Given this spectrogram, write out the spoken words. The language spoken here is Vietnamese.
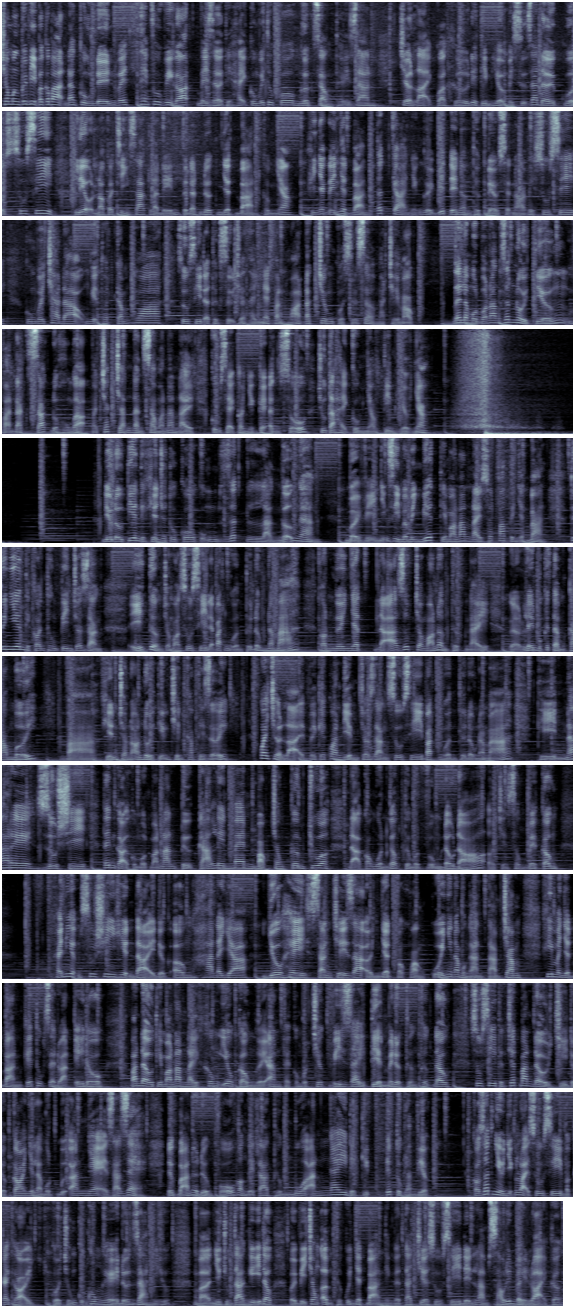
Chào mừng quý vị và các bạn đang cùng đến với Thankful We Got. Bây giờ thì hãy cùng với thu cô ngược dòng thời gian trở lại quá khứ để tìm hiểu về sự ra đời của sushi. Liệu nó có chính xác là đến từ đất nước Nhật Bản không nhá? Khi nhắc đến Nhật Bản thì tất cả những người biết đến ẩm thực đều sẽ nói về sushi. Cùng với trà đạo, nghệ thuật cắm hoa, sushi đã thực sự trở thành nét văn hóa đặc trưng của xứ sở mặt trời mọc. Đây là một món ăn rất nổi tiếng và đặc sắc đúng không ạ? Và chắc chắn đằng sau món ăn này cũng sẽ có những cái ẩn số. Chúng ta hãy cùng nhau tìm hiểu nhé. Điều đầu tiên thì khiến cho Tuko cũng rất là ngỡ ngàng bởi vì những gì mà mình biết thì món ăn này xuất phát từ Nhật Bản. Tuy nhiên thì có thông tin cho rằng ý tưởng cho món sushi lại bắt nguồn từ Đông Nam Á. Còn người Nhật đã giúp cho món ẩm thực này ờ, lên một cái tầm cao mới và khiến cho nó nổi tiếng trên khắp thế giới. Quay trở lại với cái quan điểm cho rằng sushi bắt nguồn từ Đông Nam Á thì nare sushi, tên gọi của một món ăn từ cá lên men bọc trong cơm chua đã có nguồn gốc từ một vùng đâu đó ở trên sông Mekong Khái niệm sushi hiện đại được ông Hanaya Yohei sáng chế ra ở Nhật vào khoảng cuối những năm 1800 khi mà Nhật Bản kết thúc giai đoạn Edo. Ban đầu thì món ăn này không yêu cầu người ăn phải có một chiếc ví dày tiền mới được thưởng thức đâu. Sushi thực chất ban đầu chỉ được coi như là một bữa ăn nhẹ giá rẻ, được bán ở đường phố và người ta thường mua ăn ngay để kịp tiếp tục làm việc. Có rất nhiều những loại sushi và cách gọi của chúng cũng không hề đơn giản như mà như chúng ta nghĩ đâu, bởi vì trong ẩm thực của Nhật Bản thì người ta chia sushi đến làm 6 đến 7 loại cơ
